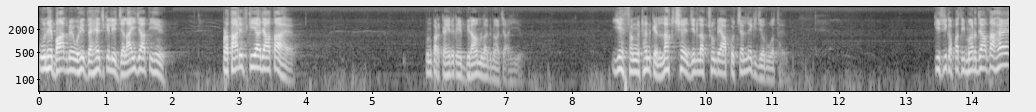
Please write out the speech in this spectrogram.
उन्हें बाद में वही दहेज के लिए जलाई जाती हैं। प्रताड़ित किया जाता है। उन पर कहीं ना कहीं विराम लगना चाहिए। यह संगठन के लक्ष्य हैं, जिन लक्ष्यों पे आपको चलने की ज़रूरत है। किसी का पति मर जाता है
